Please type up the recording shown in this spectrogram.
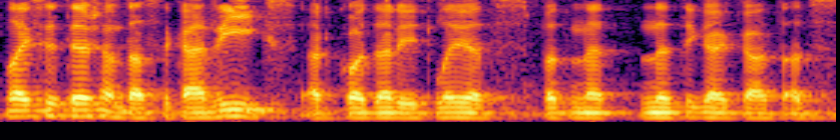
Man liekas, ir tiešām tāds tā rīks, ar ko darīt lietas, pat ne, ne tikai kā tāds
